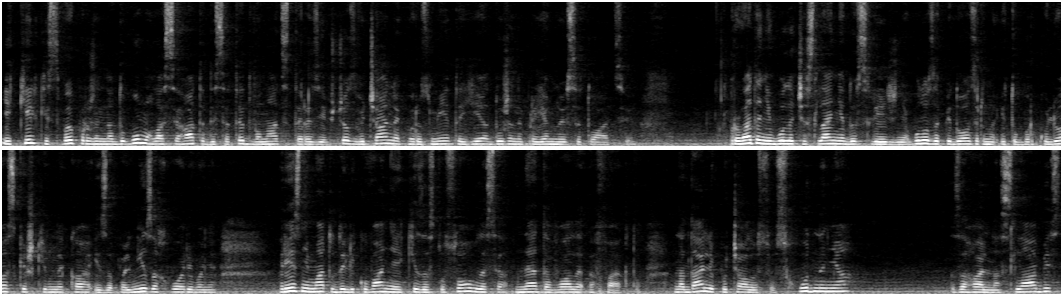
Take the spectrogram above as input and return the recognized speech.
і кількість випорожнень на добу могла сягати 10-12 разів, що, звичайно, як ви розумієте, є дуже неприємною ситуацією. Проведені були численні дослідження, було запідозрено і туберкульоз кишківника, і запальні захворювання. Різні методи лікування, які застосовувалися, не давали ефекту. Надалі почалося схуднення, загальна слабість,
